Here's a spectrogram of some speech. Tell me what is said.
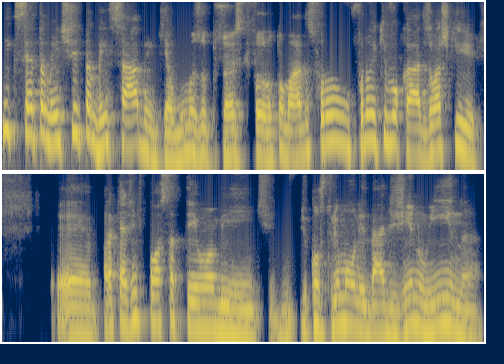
e que certamente também sabem que algumas opções que foram tomadas foram, foram equivocadas. Eu acho que é, para que a gente possa ter um ambiente de construir uma unidade genuína,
